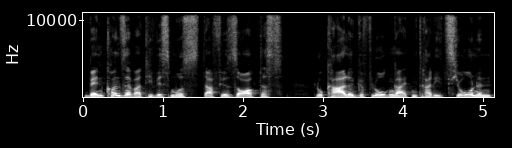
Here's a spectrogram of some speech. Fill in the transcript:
Wenn Konservativismus dafür sorgt, dass lokale Geflogenheiten, Traditionen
